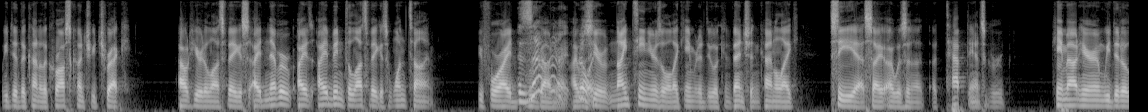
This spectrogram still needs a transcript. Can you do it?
We did the kind of the cross country trek out here to Las Vegas. I'd never, I, I had been to Las Vegas one time before I Is moved out here. right? I was here 19 years old. I came here to do a convention, kind of like CES. I, I was in a, a tap dance group. Came out here and we did a,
